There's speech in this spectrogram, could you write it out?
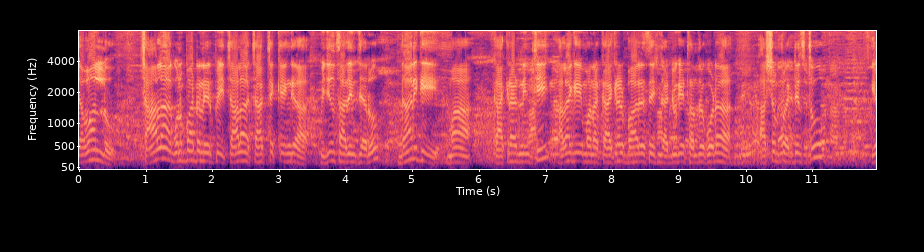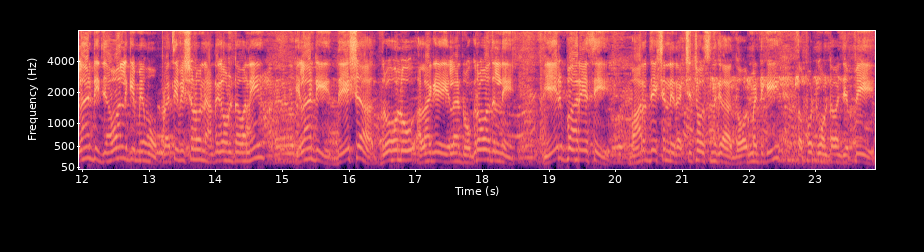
జవాన్లు చాలా గుణపాఠం నేర్పి చాలా చాకచక్యంగా విజయం సాధించారు. దానికి మా కాకినాడ నుంచి అలాగే మన కాకినాడ బార్ అసోసియేషన్ అడ్వకేట్స్ అందరూ కూడా హర్షం ప్రకటిస్తూ ఇలాంటి జవాన్లకి మేము ప్రతి విషయంలోనే అండగా ఉంటామని ఇలాంటి దేశ ద్రోహులు అలాగే ఇలాంటి ఉగ్రవాదుల్ని ఏరిపారేసి భారతదేశాన్ని రక్షించవలసిందిగా గవర్నమెంట్కి సపోర్ట్గా ఉంటామని చెప్పి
